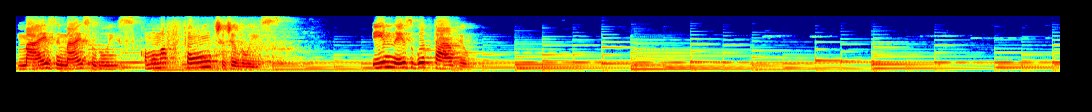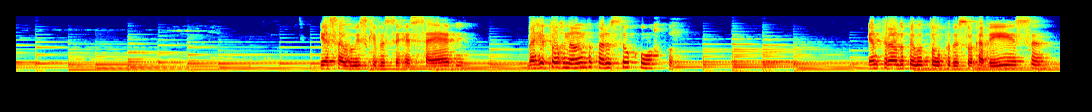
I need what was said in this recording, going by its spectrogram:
mais e mais luz, como uma fonte de luz inesgotável. E essa luz que você recebe vai retornando para o seu corpo, entrando pelo topo da sua cabeça,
